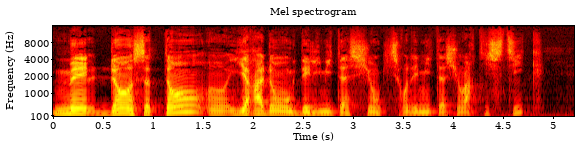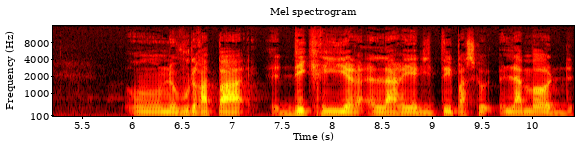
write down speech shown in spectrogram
Mais dans ce temps, euh, il y aura donc des limitations qui seront des limitations artistiques. On ne voudra pas décrire la réalité parce que la mode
